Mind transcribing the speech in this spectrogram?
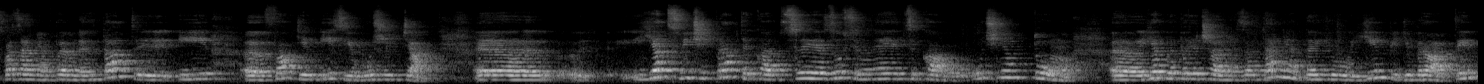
сказанням певних дат і фактів із його життя. Як свідчить практика, це зовсім не цікаво учням, тому е, я випереджальне завдання даю їм підібрати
